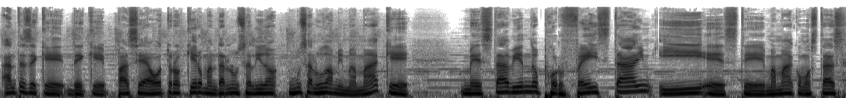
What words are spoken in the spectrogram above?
antes de que, de que pase a otro, quiero mandarle un saludo, un saludo a mi mamá que me está viendo por FaceTime y este, mamá, ¿cómo estás?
